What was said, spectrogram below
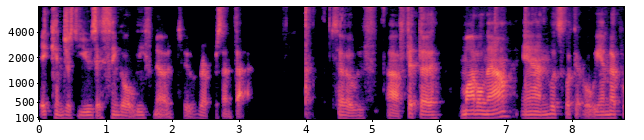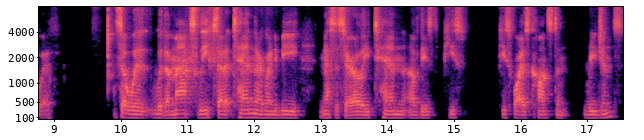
it can just use a single leaf node to represent that. So we've uh, fit the model now, and let's look at what we end up with. So with, with a max leaf set at 10, there are going to be necessarily 10 of these piece, piecewise constant regions.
